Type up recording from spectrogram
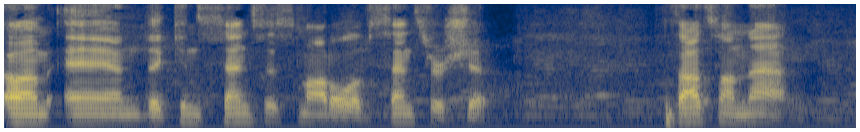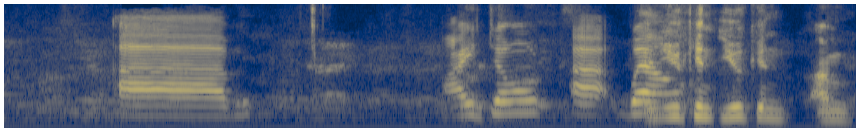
um, and the consensus model of censorship. Thoughts on that? Um, I don't. Uh, well, and you can you can. I'm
